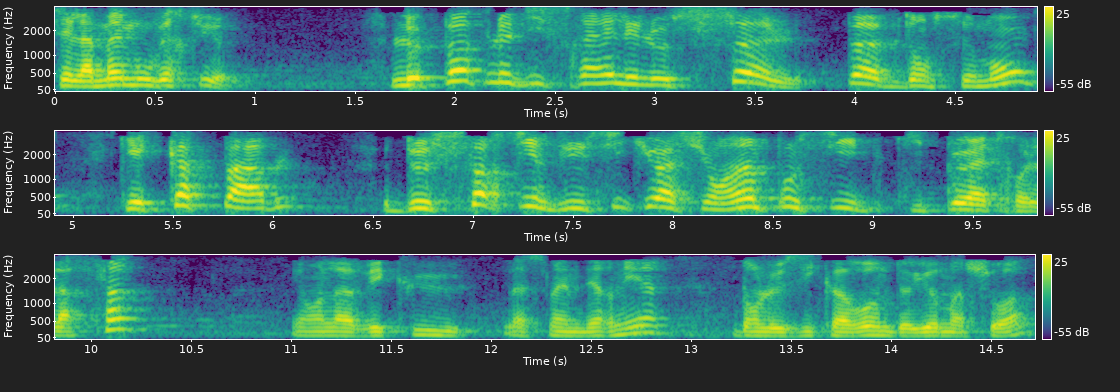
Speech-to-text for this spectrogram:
C'est la même ouverture. Le peuple d'Israël est le seul peuple dans ce monde qui est capable de sortir d'une situation impossible qui peut être la faim, et on l'a vécu la semaine dernière dans le Zikaron de Yom HaShoah,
